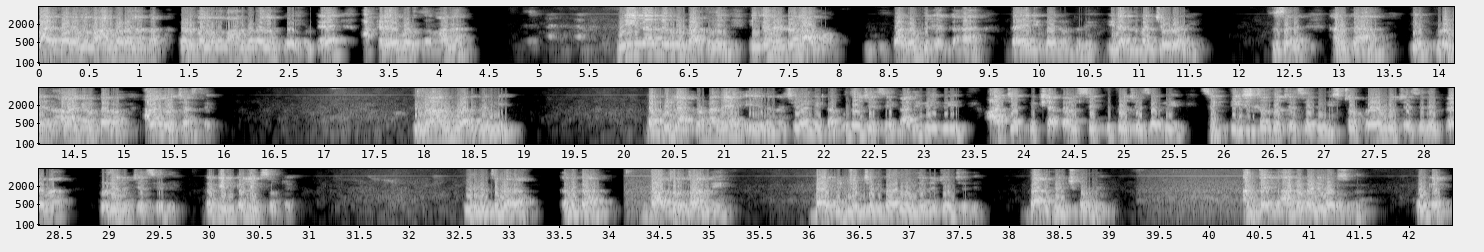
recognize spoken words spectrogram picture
వారి పొలంలో వానపడాలన్న పక్కడి పొలంలో వానపడాలని కోరుకుంటే అక్కడ ఏ పడుతుంది? వాన? మీ కూడా పడుతుంది. ఇంకా రెండో లాభం భగవంతుడి యొక్క దయని పైన ఉంటుంది. ఇది అంత మంచివాడు అని. చూసారా? కనుక ఎప్పుడు నేను అలాగే ఉంటాను అలాగే వచ్చేస్తాయి. ఇది అనుభవాలు అన్ని. డబ్బులు లేకుండానే ఏదైనా చేయాలి. డబ్బుతో చేసే కాదు ఇవేవి. ఆధ్యాత్మిక క్షేత్రాలు శక్తితో చేసేవి. శక్తి ఇష్టంతో చేసేది. ఇష్టం ప్రేమను చేసేది. ప్రేమ హృదయం చేసేది. కనుక ఇంటర్లింక్స్ ఉంటాయి. ఇది కనుక దాతృత్వాన్ని బయట నుంచి వచ్చేది కాదు హృదయం నుంచి వచ్చేది. దాన్ని పెంచుకోండి. అంతే ఆటోమేటిక్గా వస్తుంది. ఓకే?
